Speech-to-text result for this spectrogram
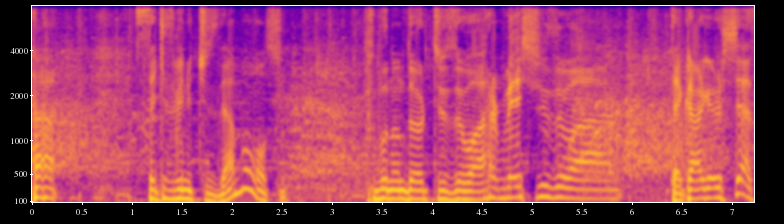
8300'de ama olsun. Bunun 400'ü var, 500'ü var. Tekrar görüşeceğiz.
